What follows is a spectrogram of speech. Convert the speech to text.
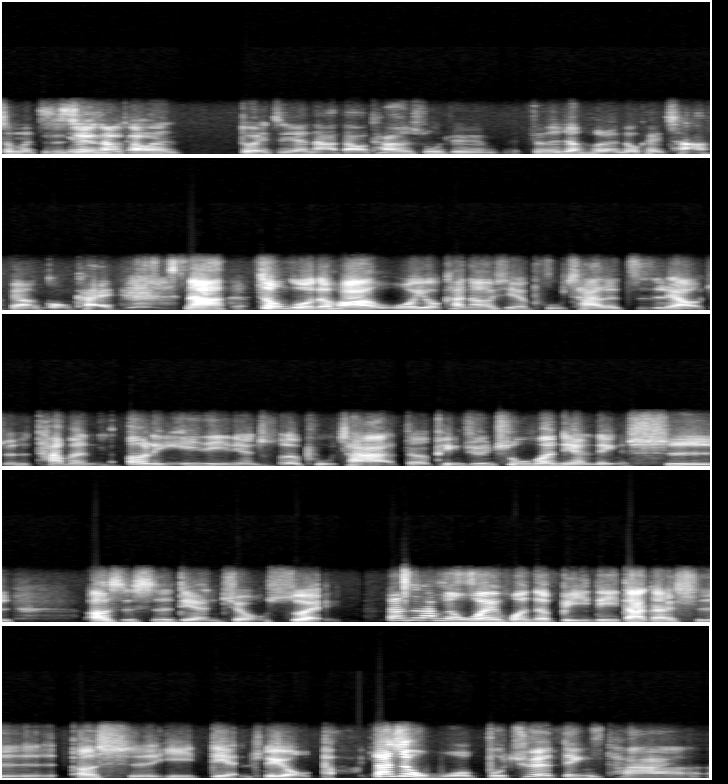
这么直接像台湾对直接拿到台湾数据，就是任何人都可以查，非常公开。那中国的话，我有看到一些普查的资料，就是他们二零一零年做的普查的平均初婚年龄是二十四点九岁，但是他们未婚的比例大概是二十一点六吧。但是我不确定他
